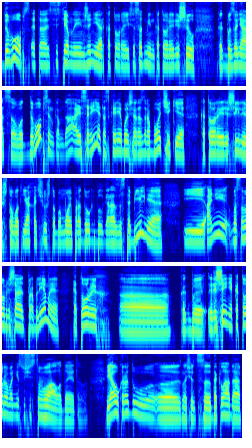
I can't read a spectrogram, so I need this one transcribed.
DevOps — это системный инженер, который, сисадмин, который решил как бы заняться вот девопсингом, да, а SRE — это скорее больше разработчики, которые решили, что вот я хочу, чтобы мой продукт был гораздо стабильнее, и они в основном решают проблемы, которых э, как бы решение которого не существовало до этого. Я украду, э, значит, с доклада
